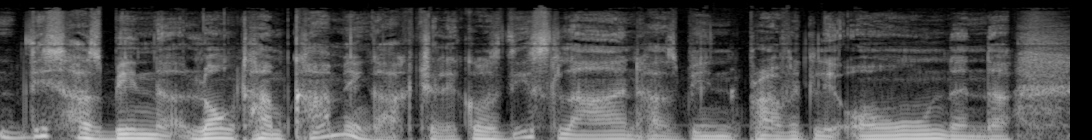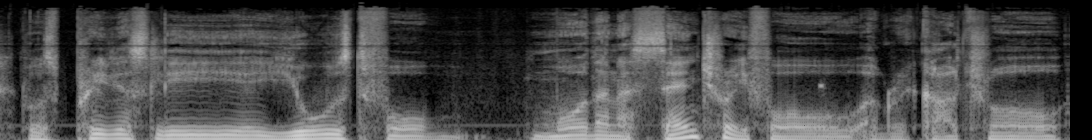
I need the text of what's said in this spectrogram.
This has been a long time coming, actually, because this land has been privately owned and uh, it was previously used for more than a century for agricultural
